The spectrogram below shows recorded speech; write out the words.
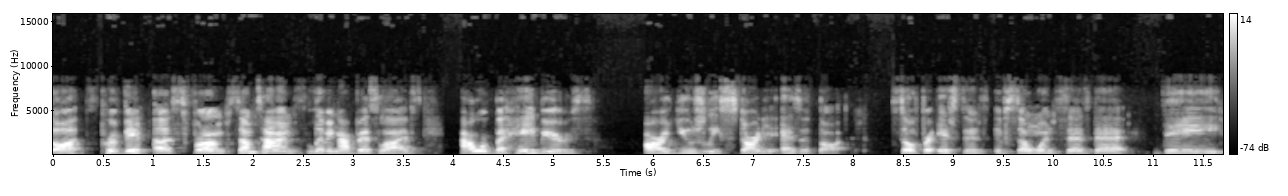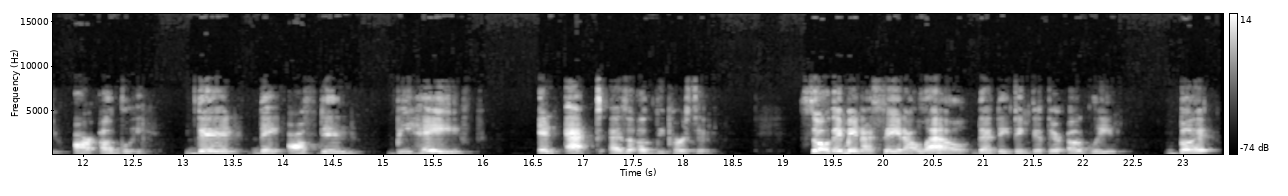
thoughts prevent us from sometimes living our best lives. Our behaviors are usually started as a thought. So, for instance, if someone says that they are ugly, then they often behave and act as an ugly person. So, they may not say it out loud that they think that they're ugly, but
